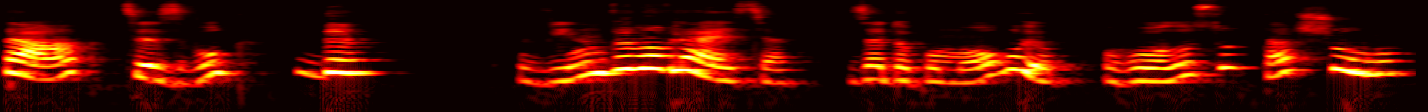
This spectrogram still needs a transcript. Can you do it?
Так, це звук Д. Він вимовляється за допомогою голосу та шуму.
